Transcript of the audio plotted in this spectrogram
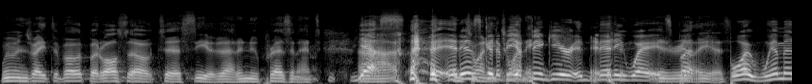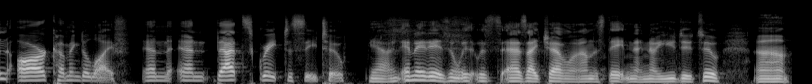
women's right to vote, but also to see about a new president. Yes, uh, it is going to be a big year in many ways. it but really is. boy, women are coming to life, and and that's great to see too. Yeah, and it is. And with, with, as I travel around the state, and I know you do too, um,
